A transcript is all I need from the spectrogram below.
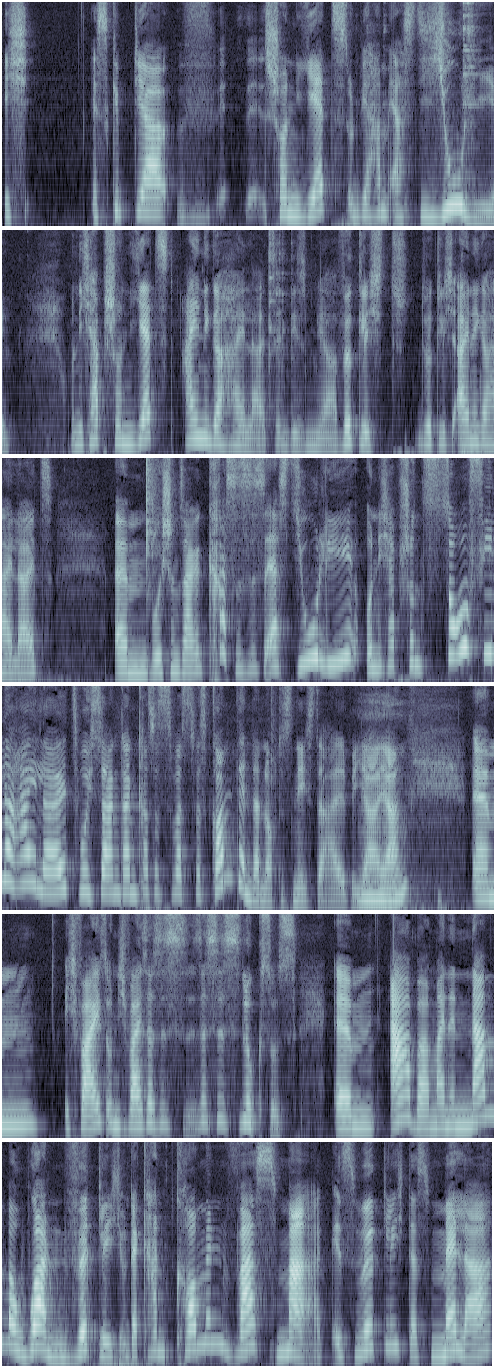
Ich, es gibt ja schon jetzt, und wir haben erst Juli, und ich habe schon jetzt einige Highlights in diesem Jahr, wirklich, wirklich einige Highlights, ähm, wo ich schon sage, krass, es ist erst Juli und ich habe schon so viele Highlights, wo ich sagen kann, krass, was, was, kommt denn dann noch das nächste halbe Jahr, ja? Ähm, ich weiß und ich weiß, das ist, das ist Luxus. Ähm, aber meine Number One, wirklich, und da kann kommen, was mag, ist wirklich, dass Mella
